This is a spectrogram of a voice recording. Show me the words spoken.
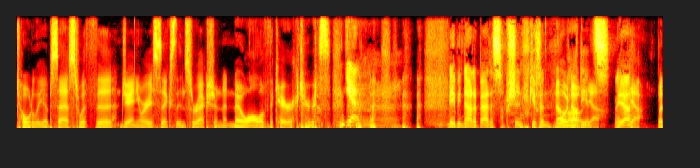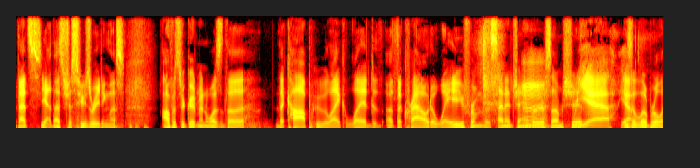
totally obsessed with the January 6th insurrection and know all of the characters. yeah. Mm. Maybe not a bad assumption given No, the no, audience. Yeah. yeah, but that's yeah, that's just who's reading this. Officer Goodman was the the cop who like led uh, the crowd away from the Senate chamber or some shit. Yeah. Yeah. He's a liberal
